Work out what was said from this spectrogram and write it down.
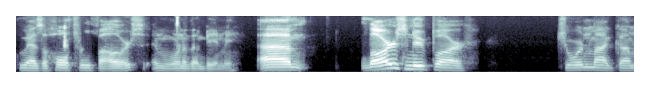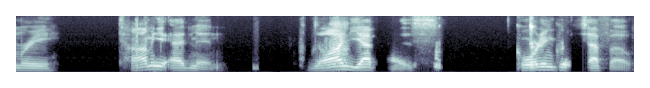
who has a whole three followers, and one of them being me. Um, Lars Nootbaar, Jordan Montgomery, Tommy Edman, Juan Yepez, Gordon Graceffo.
